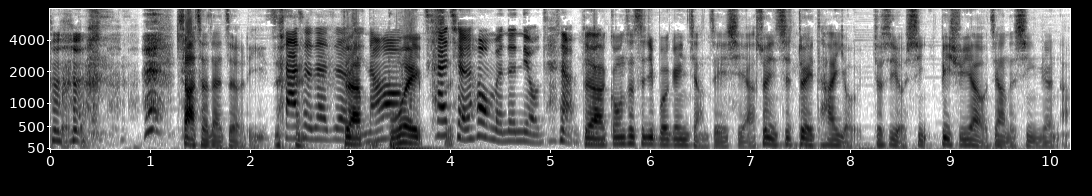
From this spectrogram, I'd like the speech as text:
么的，刹车在这里，刹车在这里，然后不会开前后门的钮在哪？对啊，公车司机不会跟你讲这些啊，所以你是对他有就是有信，必须要有这样的信任啊。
